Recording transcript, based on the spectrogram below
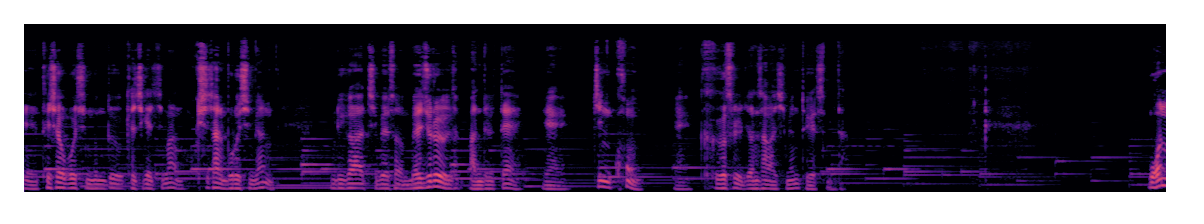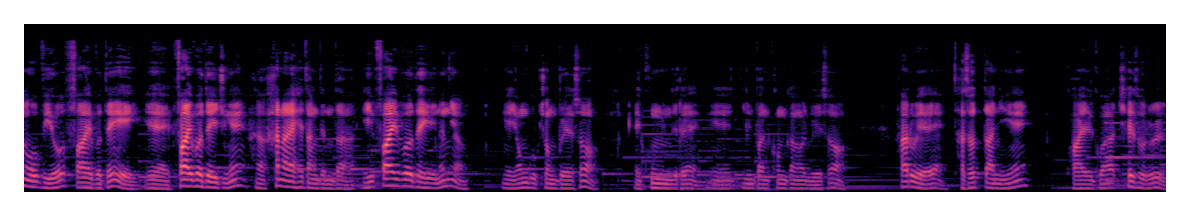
예, 드셔보신 분도 계시겠지만 혹시 잘 모르시면 우리가 집에서 메주를 만들 때 예, 찐 콩, 예, 그것을 연상하시면 되겠습니다. One of your five a day, 예, five a day 중에 하나에 해당된다. 이 five a day는요, 예, 영국 정부에서 예, 국민들의 예, 일반 건강을 위해서 하루에 다섯 단위의 과일과 채소를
